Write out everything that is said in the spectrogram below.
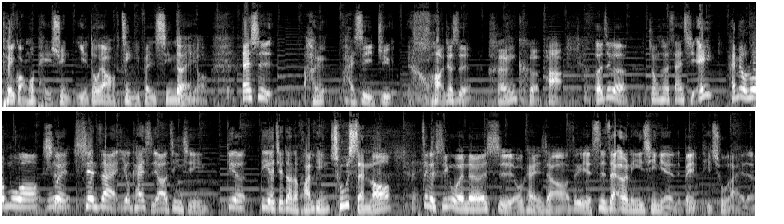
推广或培训，也都要尽一份心力哦。但是很还是一句话，就是很可怕，而这个。中科三期哎还没有落幕哦，因为现在又开始要进行第二第二阶段的环评初审喽对。这个新闻呢，是我看一下哦，这个也是在二零一七年被提出来的，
